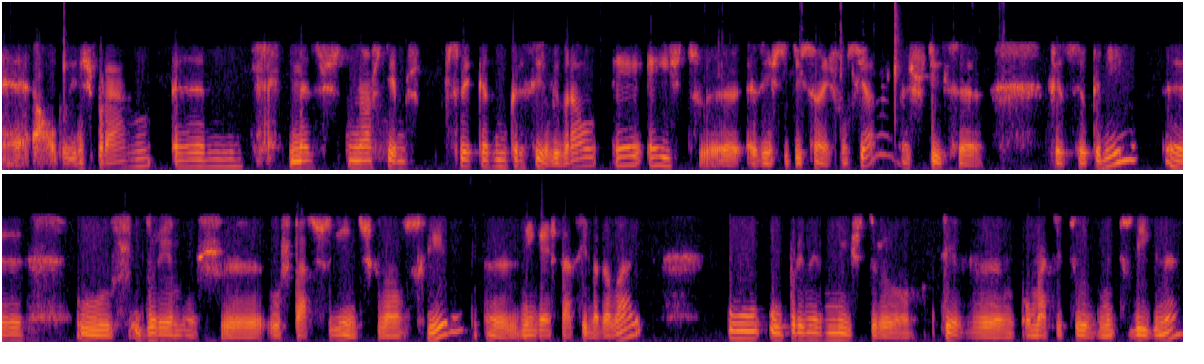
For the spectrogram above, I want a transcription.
uh, algo inesperado, uh, mas nós temos que perceber que a democracia liberal é, é isto. as instituições funcionam, a justiça fez o seu caminho, os, veremos os passos seguintes que vão seguir. ninguém está acima da lei. O, o Primeiro-Ministro teve uma atitude muito digna,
